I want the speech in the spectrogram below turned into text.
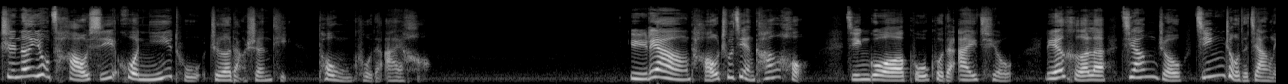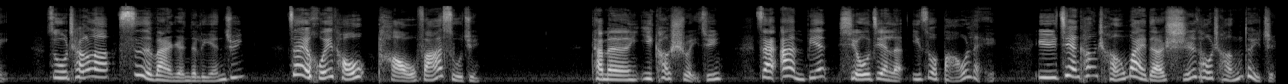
只能用草席或泥土遮挡身体。痛苦的哀嚎。庾亮逃出建康后，经过苦苦的哀求，联合了江州、荆州的将领，组成了四万人的联军，再回头讨伐苏军。他们依靠水军，在岸边修建了一座堡垒，与建康城外的石头城对峙。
